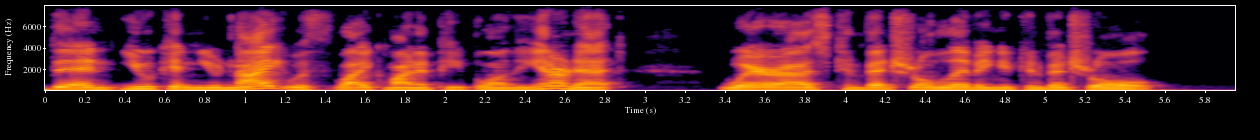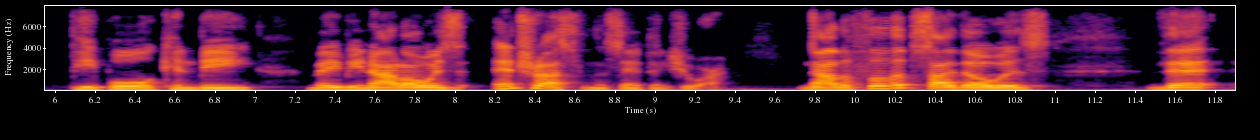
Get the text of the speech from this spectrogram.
then you can unite with like minded people on the internet, whereas conventional living and conventional people can be maybe not always interested in the same things you are. Now, the flip side, though, is that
